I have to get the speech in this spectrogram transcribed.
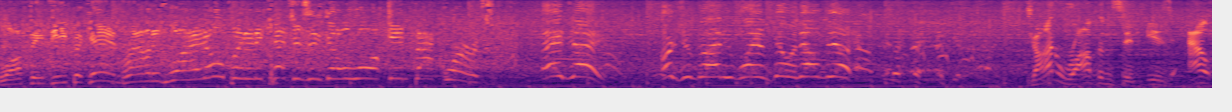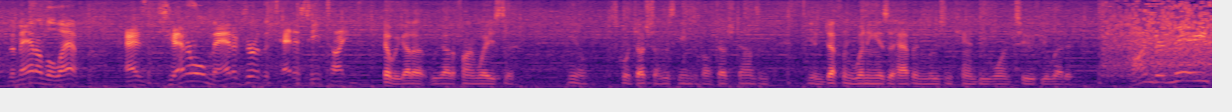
Lofting deep again. Brown is wide open and he catches it. He's going to walk in backwards. AJ, aren't you glad you play in Philadelphia? Jon Robinson is out, the man on the left, as general manager of the Tennessee Titans. Yeah, we gotta we gotta find ways to, you know, score touchdowns. This game's about touchdowns, and you know, definitely winning is a habit, and losing can be one too if you let it. Underneath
